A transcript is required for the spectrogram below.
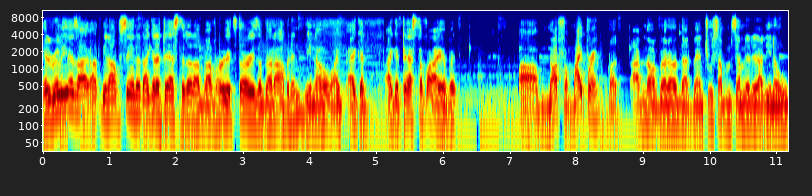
It really is. I, I you know, I've seen it. I can attest to that. I've, I've heard stories of that happening. You know, I, I could I could testify of it. Um, not from my print, but I've known a brother that went through something similar to that. You know,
